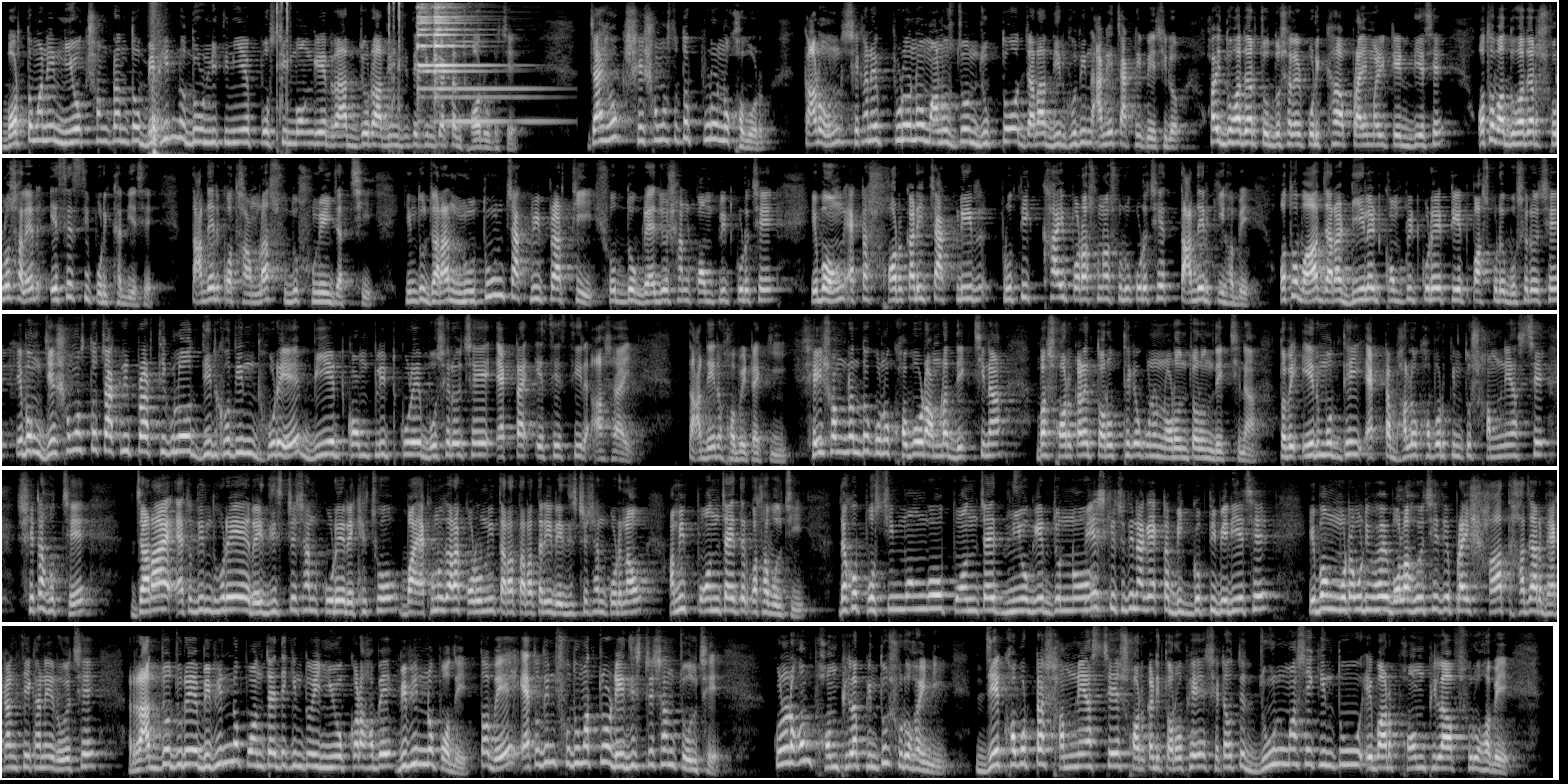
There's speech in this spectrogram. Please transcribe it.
বর্তমানে নিয়োগ সংক্রান্ত বিভিন্ন দুর্নীতি নিয়ে পশ্চিমবঙ্গের রাজ্য রাজনীতিতে কিন্তু একটা ঝড় উঠেছে। যাই হোক, সে সমস্ত তো পুরনো খবর। কারণ সেখানে পুরনো মানুষজন যুক্ত যারা দীর্ঘদিন আগে চাকরি পেয়েছিল হয় দু হাজার চোদ্দ সালের পরীক্ষা প্রাইমারি টেট দিয়েছে অথবা দু হাজার ষোলো সালের এসএসসি পরীক্ষা দিয়েছে। তাদের কথা আমরা শুধু শুনেই যাচ্ছি। কিন্তু যারা নতুন চাকরি প্রার্থী, সদ্য গ্র্যাজুয়েশন কমপ্লিট করেছে এবং একটা সরকারি চাকরির প্রতীক্ষায় পড়াশোনা শুরু করেছে, তাদের কি হবে? অথবা যারা ডিএলএড কমপ্লিট করে টেট পাস করে বসে রয়েছে এবং যে সমস্ত চাকরি প্রার্থীগুলো দীর্ঘদিন ধরে বিএড কমপ্লিট করে বসে রয়েছে একটা এসএসসির আশায় তাদের হবেটা কি? সেই সংক্রান্ত কোনো খবর আমরা দেখছি না বা সরকারের তরফ থেকেও কোনো নরণচরণ দেখছি না। তবে এর মধ্যেই একটা ভালো খবর কিন্তু সামনে আসছে, সেটা হচ্ছে যারা এতদিন ধরে রেজিস্ট্রেশন করে রেখেছো বা এখনও যারা করনি তারা তাড়াতাড়ি রেজিস্ট্রেশন করে নাও। আমি পঞ্চায়েতের কথা বলছি। দেখো, পশ্চিমবঙ্গ পঞ্চায়েত নিয়োগের জন্য বেশ কিছুদিন আগে একটা বিজ্ঞপ্তি বেরিয়েছে এবং মোটামুটিভাবে বলা হয়েছে যে প্রায় সাত হাজার ভ্যাকান্সি এখানে রয়েছে। রাজ্য জুড়ে বিভিন্ন পঞ্চায়েতে কিন্তু এই নিয়োগ করা হবে বিভিন্ন পদে। তবে এতদিন শুধুমাত্র রেজিস্ট্রেশন চলছে। কোনো রকম ফর্ম ফিল কিন্তু শুরু হয়নি। যে খবরটা সামনে আসছে সরকারি তরফে, সেটা হচ্ছে জুন মাসে কিন্তু এবার ফর্ম ফিল শুরু হবে।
